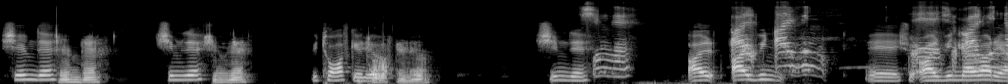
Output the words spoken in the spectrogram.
Şimdi Şimdi, şimdi şimdi bir tuhaf geliyor. tuhaf geliyor. Şimdi Al Alvin e, şu Alvinler var ya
